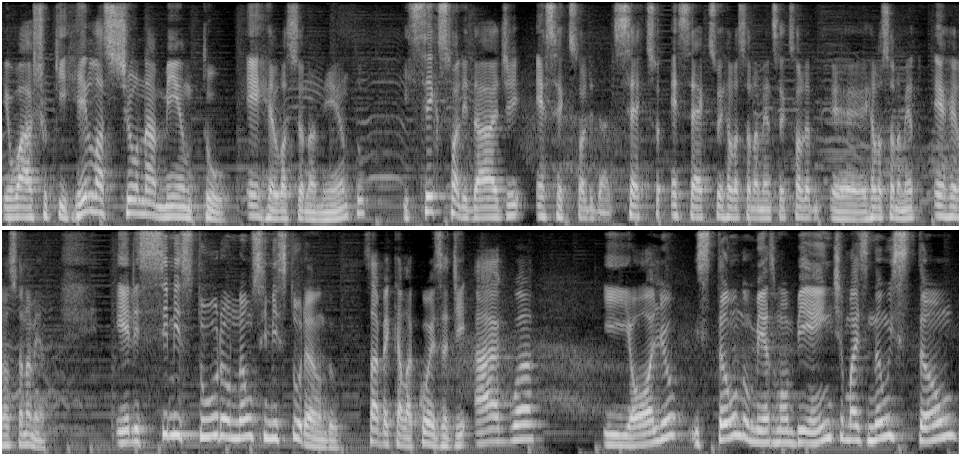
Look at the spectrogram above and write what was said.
Eu acho que relacionamento é relacionamento e sexualidade é sexualidade. Sexo é sexo e relacionamento, sexual, é, relacionamento é relacionamento. Eles se misturam não se misturando. Sabe aquela coisa de água e óleo estão no mesmo ambiente, mas não estão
